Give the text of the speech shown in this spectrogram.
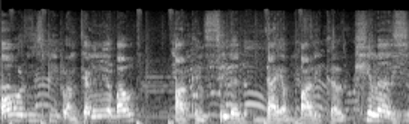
All these people I'm telling you about are considered diabolical killers.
